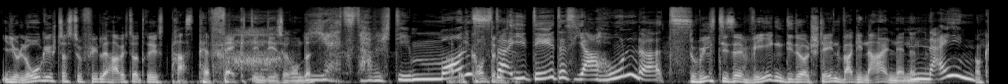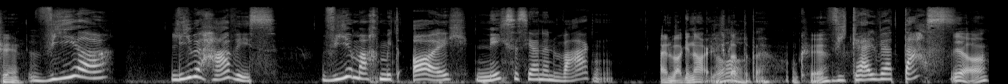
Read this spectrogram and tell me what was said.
ideologisch, dass du viele Habis dort triffst, passt perfekt in diese Runde. Jetzt habe ich die. Monsteridee des Jahrhunderts. Du willst diese Wegen, die dort stehen, vaginal nennen. Nein. Okay. Wir, liebe Havis, wir machen mit euch nächstes Jahr einen Wagen. Ein Vaginal, ich Ja. bleib dabei. Okay. Wie geil wäre das? Ja.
